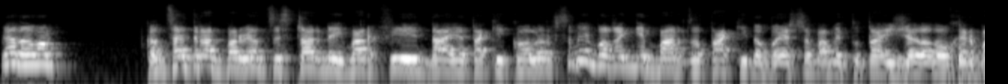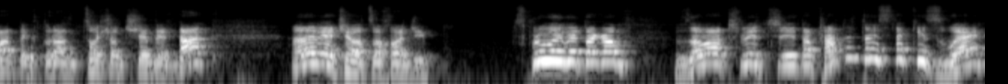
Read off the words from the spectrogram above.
Wiadomo, koncentrat barwiący z czarnej marchwi daje taki kolor. W sumie może nie bardzo taki, no bo jeszcze mamy tutaj zieloną herbatę, która coś od siebie da, ale wiecie o co chodzi. Spróbujmy tego. Zobaczmy, czy naprawdę to jest takie złe.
